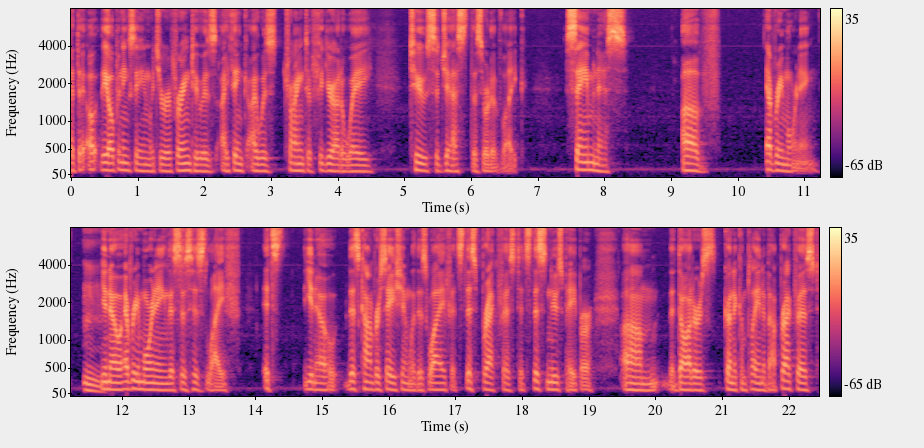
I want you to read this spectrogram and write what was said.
at the the opening scene, which you're referring to, is I think I was trying to figure out a way to suggest the sort of like sameness of every morning. Mm. You know, every morning, this is his life. It's, you know, this conversation with his wife. It's this breakfast. It's this newspaper. Um, the daughter's going to complain about breakfast.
